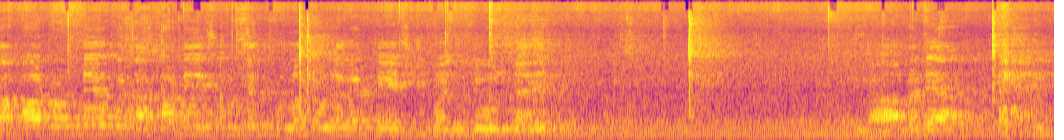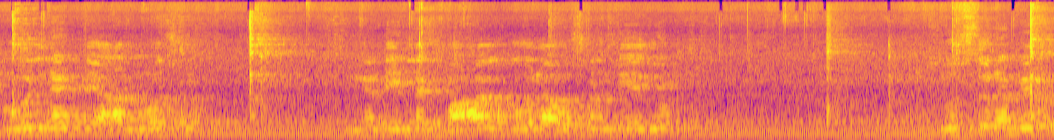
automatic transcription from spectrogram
టమాటా ఉంటే ఒక టమాటా వేసుకుంటే పుల్ల పుల్లగా టేస్ట్ మంచిగా ఉంటుంది. ఆల్రెడీ గోలినట్టే ఆల్మోస్ట్ ఎందుకంటే ఇట్లా బాగా గోల్ అవసరం లేదు. చూస్తున్నా మీరు?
